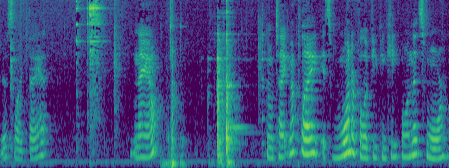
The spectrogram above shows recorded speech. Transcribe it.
Just like that. Now, I'm going to take my plate. It's wonderful if you can keep one that's warm.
